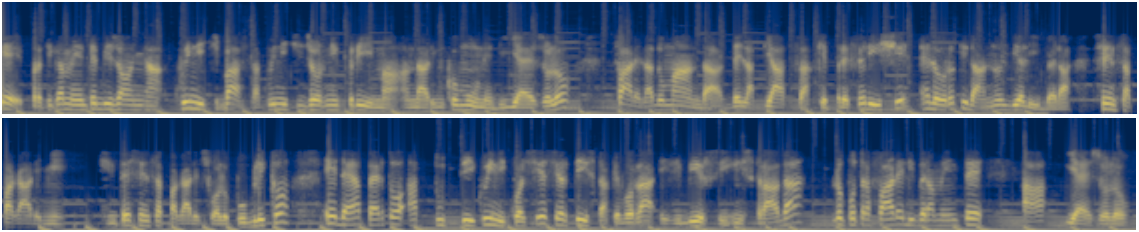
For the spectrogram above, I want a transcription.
che praticamente bisogna 15, basta 15 giorni prima andare in comune di Jesolo fare la domanda della piazza che preferisci e loro ti danno il via libera senza pagare niente, senza pagare il suolo pubblico ed è aperto a tutti, quindi qualsiasi artista che vorrà esibirsi in strada lo potrà fare liberamente a Jesolo.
